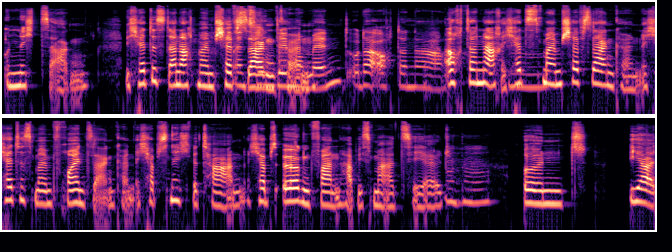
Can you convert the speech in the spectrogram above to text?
und nichts sagen. Ich hätte es danach meinem Chef Meinst sagen in dem können. Moment oder auch danach? Auch danach. Ich hätte es meinem Chef sagen können. Ich hätte es meinem Freund sagen können. Ich habe es nicht getan. Ich habe es irgendwann, habe ich es mal erzählt. Und ja,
